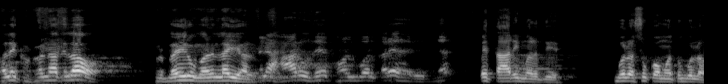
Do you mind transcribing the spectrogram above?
ભલે ઘરનાથી લાવો પણ બૈરું મને લઈ હાલ એટલે સારું છે ફોન બોલ કરે છે રોજ ને તારી મરજી. બોલો શું કહો તું બોલો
